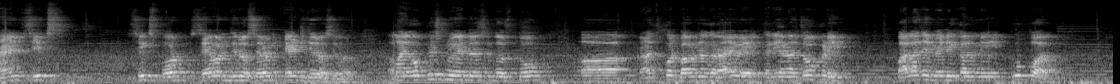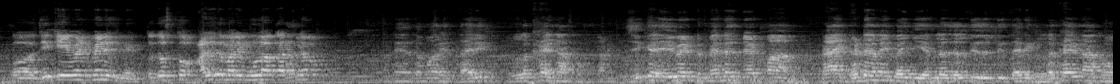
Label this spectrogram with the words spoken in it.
nine six six four seven zero seven eight zero seven. અમારી ઓફિસનું એડ્રેસ છે દોસ્તો રાજકોટ ભાવનગર હાઈવે કરિયાણા ચોકડી, બાલાજી મેડિકલની ઉપર. જીકે ઇવેન્ટ મેનેજમેન્ટ તો દોસ્તો આજે તમારી મુલાકાત લો. અને તમારી તારીખ લખાઈ નાખો. કારણ કે જીકે ઇવેન્ટ મેનેજમેન્ટમાં કાંઈ ઘટે નહીં બાકી એટલે જલ્દી જલ્દી તારીખ લખાઈ નાખો.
